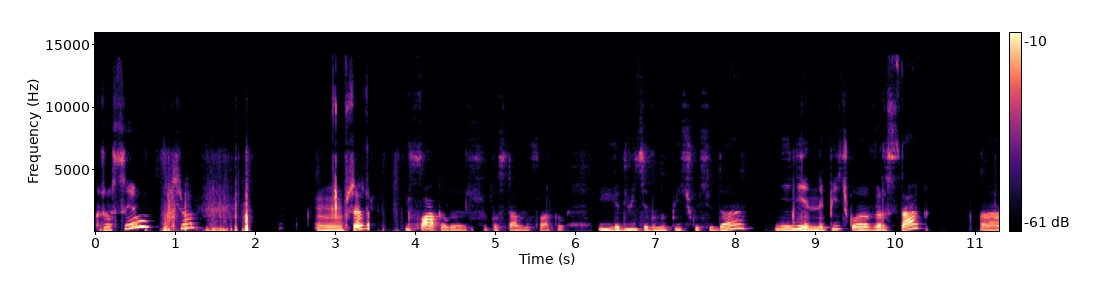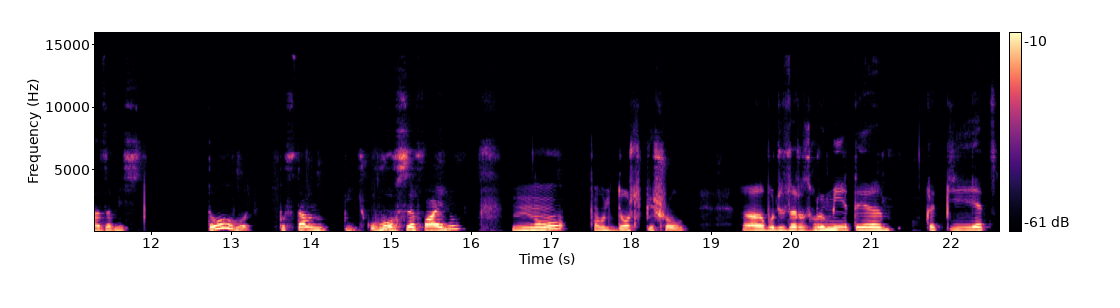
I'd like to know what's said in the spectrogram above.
красиво, все. Все. І факели, що поставлю факел. І я дивіться, думаю, пічку сюди. Ні, ні, не пічку, а верстак. А замість того поставлю пічку. Во, все файно. Ну, ой, дощ пішов. Буде зараз громіти. Капець.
